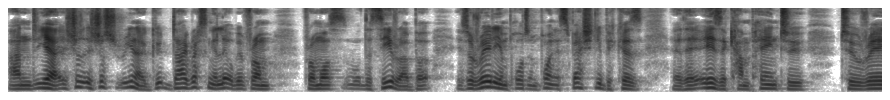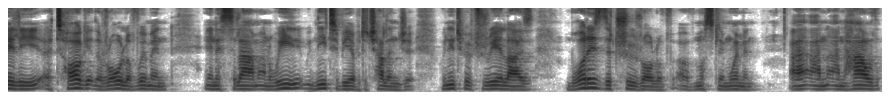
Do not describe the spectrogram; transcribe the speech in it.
And yeah, it's just it's just you know digressing a little bit from from what's what the Sirah, but it's a really important point, especially because uh, there is a campaign to to really uh, target the role of women in Islam, and we need to be able to challenge it. We need to be able to realize what is the true role of, of Muslim women uh, and, and how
